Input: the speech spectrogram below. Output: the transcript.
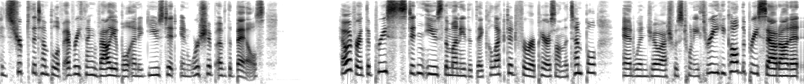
had stripped the temple of everything valuable and had used it in worship of the Baals. However, the priests didn't use the money that they collected for repairs on the temple, and when Joash was 23, he called the priests out on it,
